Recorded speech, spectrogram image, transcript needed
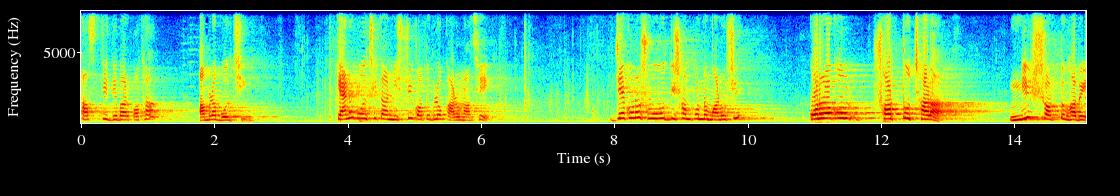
শাস্তি দেবার কথা আমরা বলছি। কেন বলছি তার নিশ্চয়ই কতগুলো কারণ আছে? যে কোনো শুভবুদ্ধি সম্পন্ন মানুষই কোনো রকম শর্ত ছাড়া নিঃশর্তভাবে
